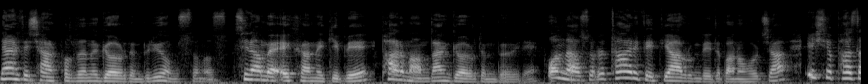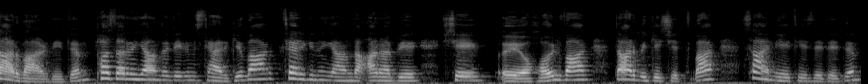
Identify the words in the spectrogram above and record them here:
nerede çarpıldığını gördüm biliyor musunuz? Sinema ekranı gibi parmağımdan gördüm böyle. Ondan sonra tarif et yavrum dedi bana hoca. İşte pazar var dedim. Pazarın yanında dedim sergi var. Serginin yanında ara bir şey e, hol var. Dar bir geçit var. Saniye teyze dedim.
